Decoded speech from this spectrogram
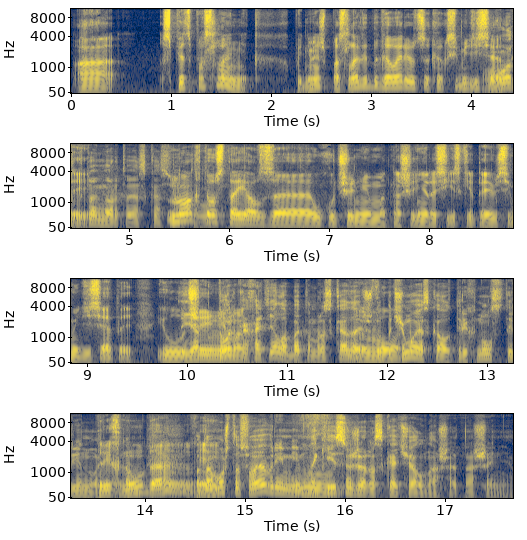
А спецпосланник Понимаешь, послали договариваться как в 70-е. Вот кто мертвая сказка. Ну, а кто вот. стоял за ухудшением отношений России с Китаем в 70-е и улучшением... Я только хотел об этом рассказать, вот. что почему я сказал тряхнул стариной. Тряхнул, потому, да. Потому я... что в свое время именно вот. Киссинджер раскачал наши отношения.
